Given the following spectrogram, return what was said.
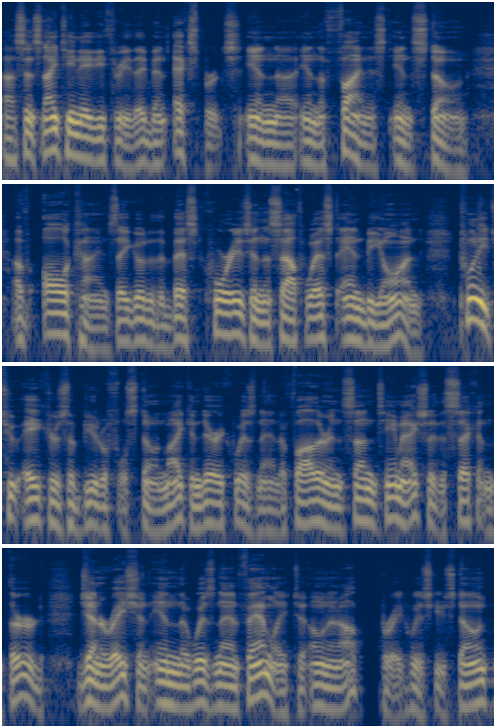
Uh, since 1983, they've been experts in uh, in the finest in stone of all kinds. They go to the best quarries in the Southwest and beyond. 22 acres of beautiful stone. Mike and Derek Wisnand, a father and son team, actually the second and third generation in the Wisnand family to own and operate Wiz-Q Stone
